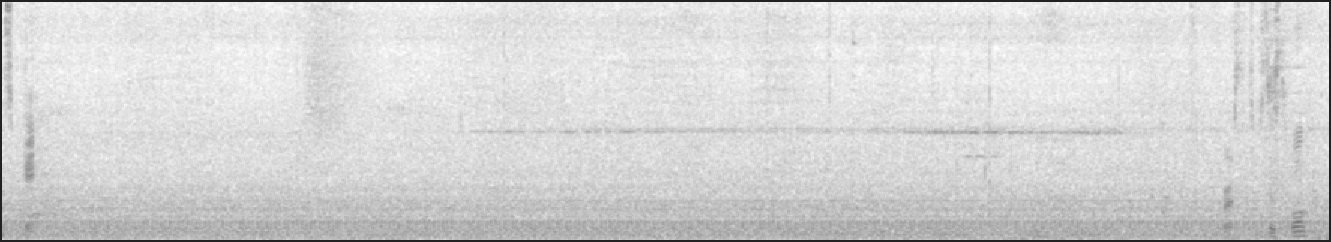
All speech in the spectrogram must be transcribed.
Okay. First this one.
